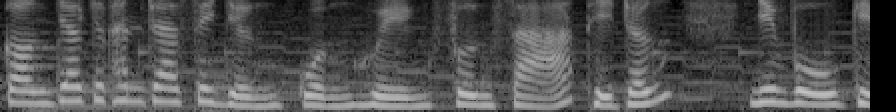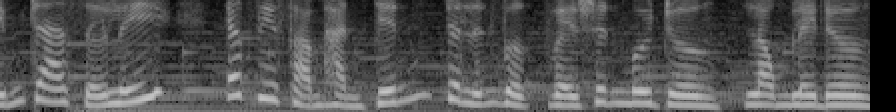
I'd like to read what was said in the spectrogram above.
còn giao cho thanh tra xây dựng quận, huyện, phường, xã, thị trấn nhiệm vụ kiểm tra xử lý các vi phạm hành chính trên lĩnh vực vệ sinh môi trường, lòng lề đường,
